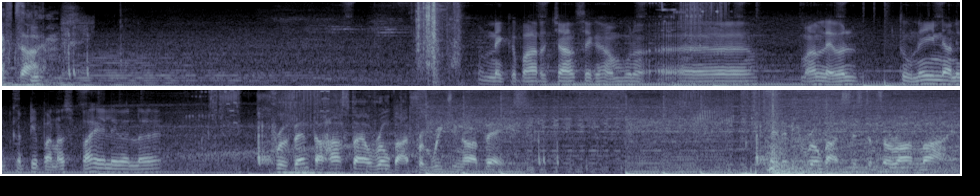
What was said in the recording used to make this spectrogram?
next time. Prevent the hostile robot from reaching our base. Enemy robot systems are online.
